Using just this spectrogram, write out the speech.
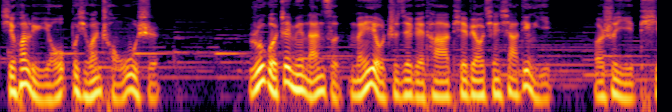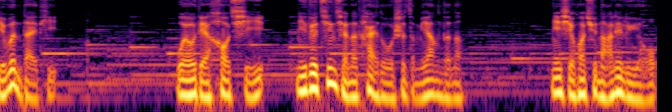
喜欢旅游，不喜欢宠物时，如果这名男子没有直接给她贴标签下定义，而是以提问代替，我有点好奇，你对金钱的态度是怎么样的呢？你喜欢去哪里旅游？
